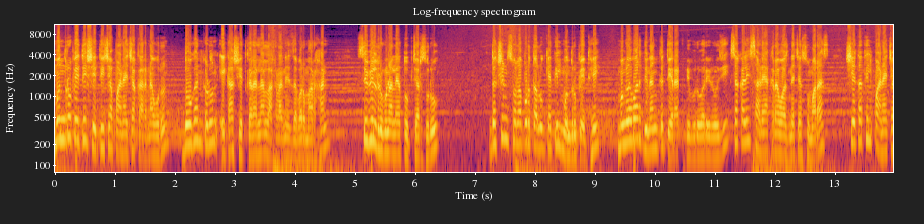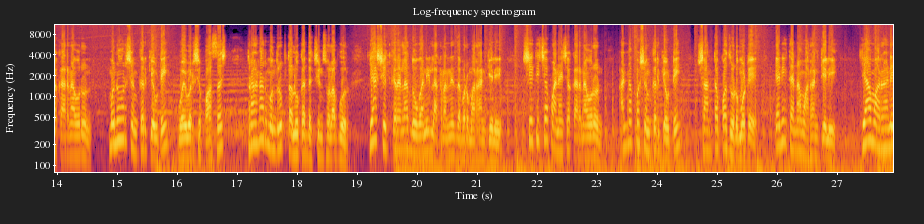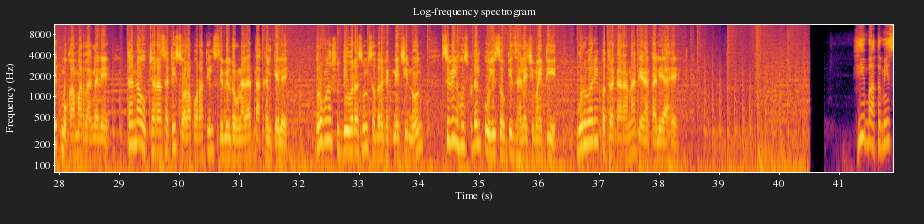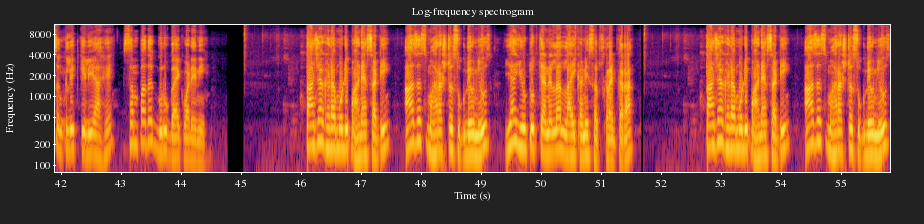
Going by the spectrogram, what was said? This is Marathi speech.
मंद्रुप येथे शेतीच्या पाण्याच्या कारणावरून दोघांकडून एका शेतकऱ्याला लाकडाने जबर मारहाण सिव्हिल रुग्णालयात उपचार सुरू. दक्षिण सोलापूर तालुक्यातील मंद्रुप येथे मंगळवार दिनांक तेरा फेब्रुवारी रोजी सकाळी साडे अकरा वाजण्याच्या सुमारास शेतातील पाण्याच्या कारणावरून मनोहर शंकर केवटे वय वर्ष पासष्ट राहणार मंद्रुप तालुका दक्षिण सोलापूर या शेतकऱ्याला दोघांनी लाकडाने जबर मारहाण केली. शेतीच्या पाण्याच्या कारणावरून अण्णाप्पा शंकर केवटे शांतप्पा जोडमोटे यांनी त्यांना मारहाण केली. या मारहाणीत मुकामार लागल्याने त्यांना उपचारासाठी सोलापुरातील सिव्हिल रुग्णालयात दाखल केले. रुग्ण शुद्धीवर असून सदर घटनेची नोंद सिव्हिल हॉस्पिटल पोलीस चौकीत झाल्याची माहिती गुरुवारी पत्रकारांना देण्यात आली आहे. ही बातमी संकलित केली आहे संपादक गुरु गायकवाड यांनी. ताज्या घडामोडी पाहण्यासाठी आजच महाराष्ट्र सुखदेव न्यूज या युट्यूब चॅनलला लाईक आणि सबस्क्राईब करा. ताज्या घडामोडी पाहण्यासाठी आजच महाराष्ट्र सुखदेव न्यूज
